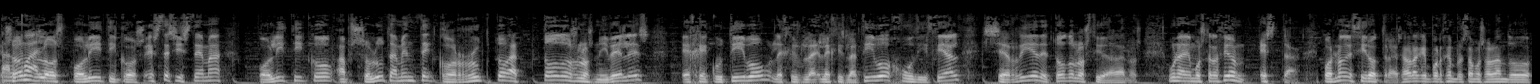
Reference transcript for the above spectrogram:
tal Son cual. los políticos, este sistema político absolutamente corrupto a todos los niveles, ejecutivo, legisla- legislativo, judicial, se ríe de todos los ciudadanos. Una demostración esta, por no decir otras. Ahora que, por ejemplo, estamos hablando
